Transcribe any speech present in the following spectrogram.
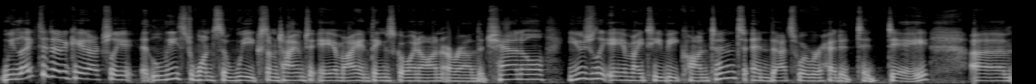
We like to dedicate actually at least once a week some time to AMI and things going on around the channel, usually AMI TV content, and that's where we're headed today. Um,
